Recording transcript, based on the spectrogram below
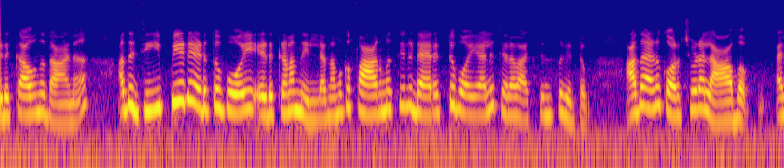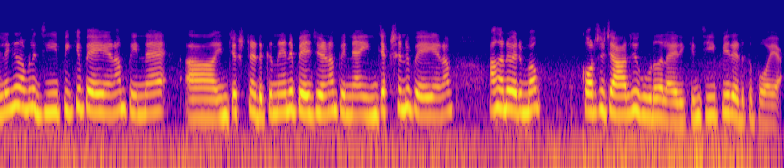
എടുക്കാവുന്നതാണ്. അത് ജി പിയുടെ അടുത്ത് പോയി എടുക്കണം എന്നില്ല നമുക്ക് ഫാർമസിയിൽ ഡയറക്റ്റ് പോയാൽ ചില വാക്സിൻസ് കിട്ടും. അതാണ് കുറച്ചുകൂടെ ലാഭം. അല്ലെങ്കിൽ നമ്മൾ ജി പിക്ക് പേ ചെയ്യണം പിന്നെ ഇഞ്ചക്ഷൻ എടുക്കുന്നതിന് പേ ചെയ്യണം പിന്നെ ഇഞ്ചക്ഷന് പേ ചെയ്യണം. അങ്ങനെ വരുമ്പം കുറച്ച് ചാർജ് കൂടുതലായിരിക്കും ജി പിയുടെ അടുത്ത് പോയാൽ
